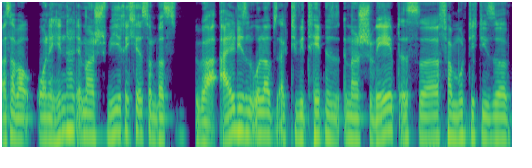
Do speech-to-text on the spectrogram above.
Was aber ohnehin halt immer schwierig ist und was über all diesen Urlaubsaktivitäten immer schwebt, ist äh, vermutlich diese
